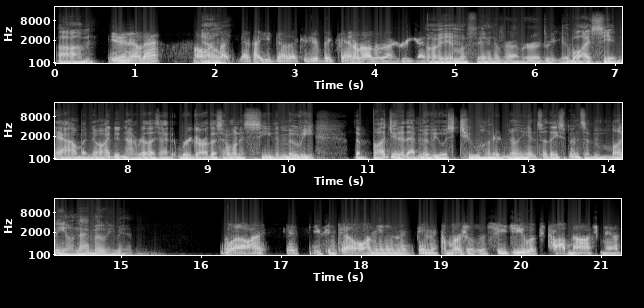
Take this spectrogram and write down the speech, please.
Um, You didn't know that? Oh, No. I thought I thought you'd know that because you're a big fan of Robert Rodriguez. I am a fan of Robert Rodriguez. Well, I see it now, but no, I did not realize that. Regardless, I want to see the movie. The budget of that movie was 200 million, so they spent some money on that movie, man. Well, I it, you can tell. I mean, in the in the commercials, the CG looks top notch, man.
